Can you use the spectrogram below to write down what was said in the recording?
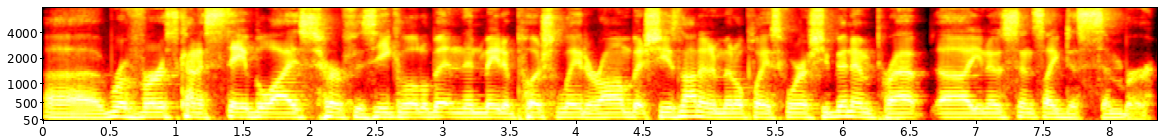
uh, reverse kind of stabilized her physique a little bit and then made a push later on, but she's not in a middle place for us. She's been in prep, uh, you know, since like December.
